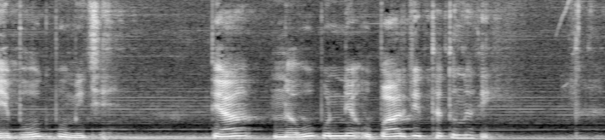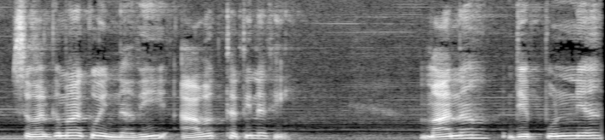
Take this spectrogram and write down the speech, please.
એ ભોગભૂમિ છે. ત્યાં નવું પુણ્ય ઉપાર્જિત થતું નથી. સ્વર્ગમાં કોઈ નવી આવક થતી નથી. માનવ જે પુણ્ય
